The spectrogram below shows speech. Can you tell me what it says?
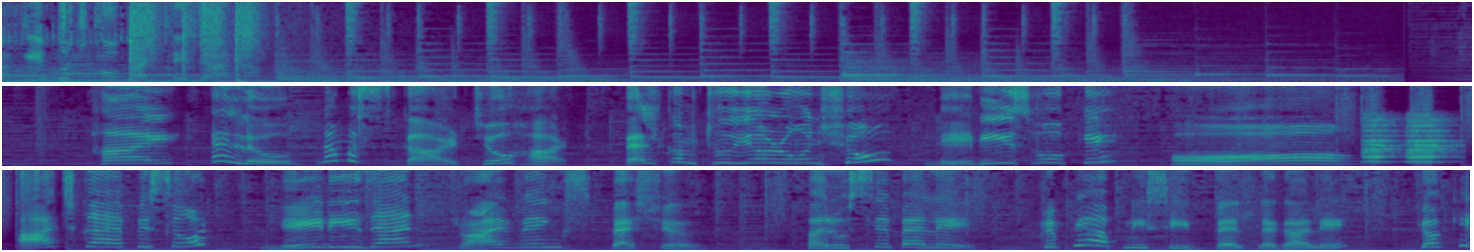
आगे मुझको बढ़ते जाना। हाय हेलो नमस्कार, जोहार। Welcome to your own show ladies होके। ओ आज का episode ladies and driving special पर उससे पहले कृपया अपनी सीट बेल्ट लगा लें क्योंकि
